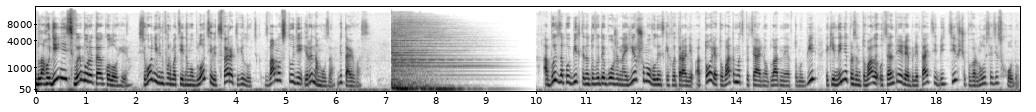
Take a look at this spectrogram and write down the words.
Благодійність, вибори та екологія. Сьогодні в інформаційному блоці від сфера ТІВІ Луцьк. З вами в студії Ірина Муза. Вітаю вас. Аби запобігти не доведе Боже найгіршому, волинських ветеранів АТО рятуватиме спеціально обладнаний автомобіль, який нині презентували у центрі реабілітації бійців, що повернулися зі сходу.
